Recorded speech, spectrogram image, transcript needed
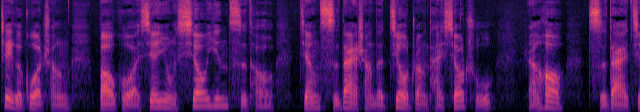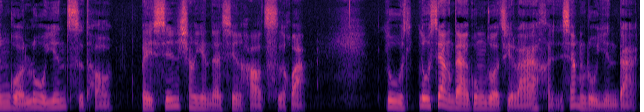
这个过程包括先用消音磁头将磁带上的旧状态消除，然后磁带经过录音磁头被新声音的信号磁化。录录像带工作起来很像录音带，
